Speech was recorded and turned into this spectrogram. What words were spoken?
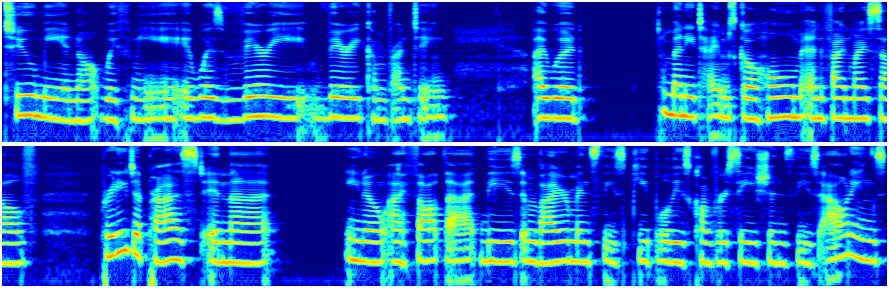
to me and not with me. It was very, very confronting. I would many times go home and find myself pretty depressed in that you know, I thought that these environments, these people, these conversations, these outings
